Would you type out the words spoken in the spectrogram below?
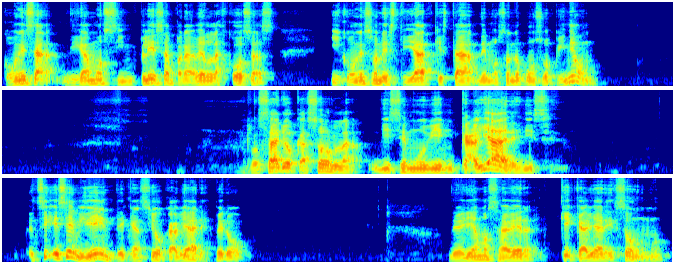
Con esa, digamos, simpleza para ver las cosas y con esa honestidad que está demostrando con su opinión. Rosario Cazorla dice muy bien, caviares, dice. Sí, es evidente que han sido caviares, pero deberíamos saber qué caviares son, ¿no?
